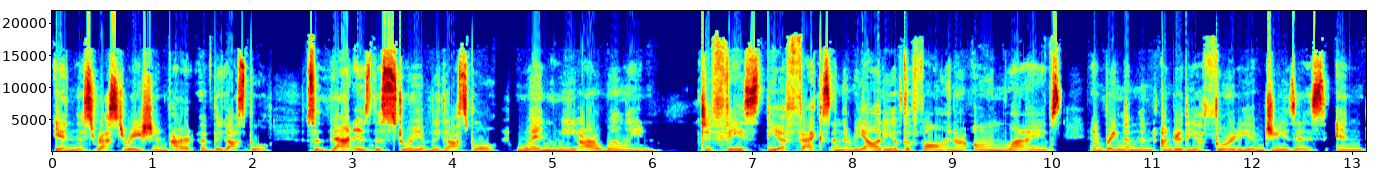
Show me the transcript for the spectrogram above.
in this restoration part of the gospel. So that is the story of the gospel. When we are willing to face the effects and the reality of the fall in our own lives and bring them under the authority of Jesus in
